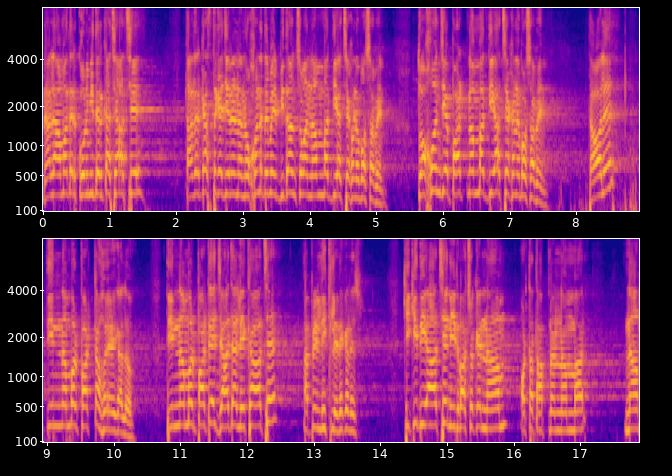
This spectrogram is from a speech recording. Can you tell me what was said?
নাহলে আমাদের কর্মীদের কাছে আছে। তাদের কাছ থেকে জেনে নেন, ওখানে তুমি বিধানসভার নাম্বার দিয়ে আছে, এখানে বসাবেন। তখন যে পার্ট নাম্বার দিয়ে আছে, এখানে বসাবেন। তাহলে তিন নম্বর পার্টটা হয়ে গেল। তিন নম্বর পার্টে যা যা লেখা আছে, আপনি লিখলেন এখানে। কি কি দেওয়া আছে? নির্বাচকের নাম, অর্থাৎ আপনার নাম্বার, নাম।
